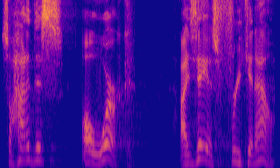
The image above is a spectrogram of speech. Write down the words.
So how did this all work? Isaiah's freaking out.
